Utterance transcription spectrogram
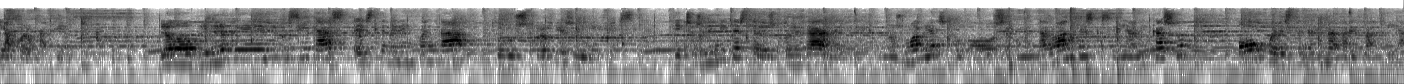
la colocación. Lo primero que necesitas es tener en cuenta tus propios límites. Dichos límites te los puedes dar unos muebles, como os he comentado antes, que sería mi caso, o puedes tener una pared vacía.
